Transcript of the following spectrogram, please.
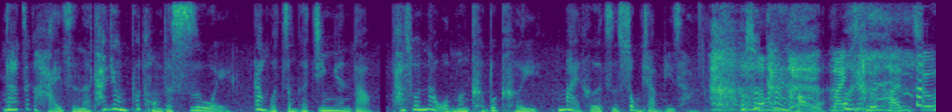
那这个孩子呢，他用不同的思维，让我整个惊艳到。他说：“那我们可不可以卖盒子送橡皮擦？”我说：“太好了，买椟还珠，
